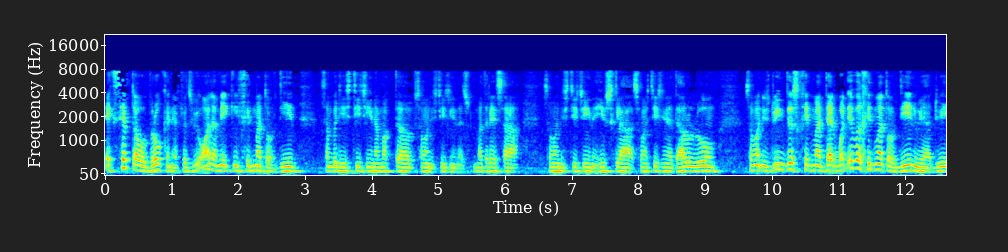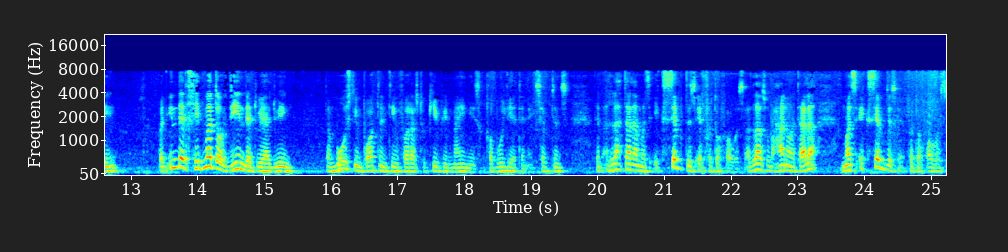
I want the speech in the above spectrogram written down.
accept our broken efforts. We all are making khidmat of deen. Somebody is teaching in a maktab, someone is teaching in a madrasa, someone is teaching in a hifz class, someone is teaching in a darul someone is doing this khidmat, that, whatever khidmat of deen we are doing. But in that khidmat of deen that we are doing, the most important thing for us to keep in mind is qabuliyat and acceptance. That Allah Ta'ala must accept this effort of ours. Allah Subhanahu wa Ta'ala must accept this effort of ours.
